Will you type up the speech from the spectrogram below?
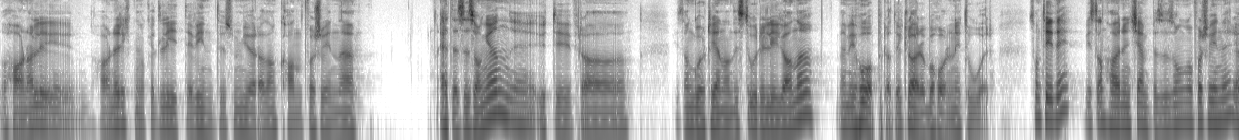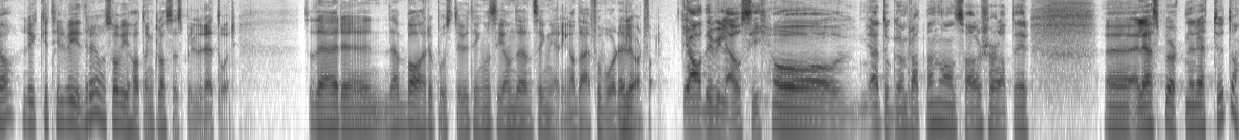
Nå har han har han riktignok et lite vindu som gjør at han kan forsvinne etter sesongen, eh, ut ifra hvis han går til en av de store ligaene. Men vi håper at vi klarer å beholde han i to år. Samtidig, hvis han har en kjempesesong og forsvinner, ja, lykke til videre, og så har vi hatt en klassespiller et år. Så det er, eh, det er bare positive ting å si om den signeringa der, for vår del i hvert fall. Ja, det vil jeg jo si. Og jeg tok jo en prat med han, og han sa jo sjøl at der, eh, Eller jeg spurte han rett ut, da.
